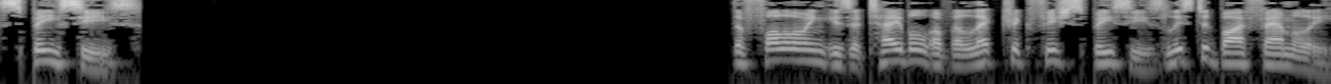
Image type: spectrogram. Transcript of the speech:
Species The following is a table of electric fish species listed by family.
